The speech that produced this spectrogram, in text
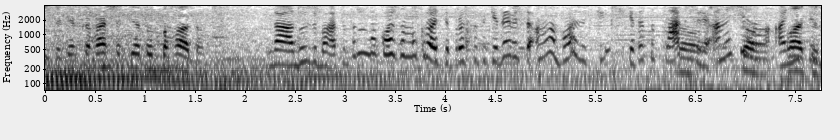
І таких кафешок є тут багато. Да, дуже багато. Там на кожному кроці просто таки дивишся, ага, боже, стільчики, де тут лакшері, а не фіга, а не хватить,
